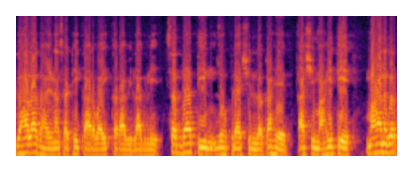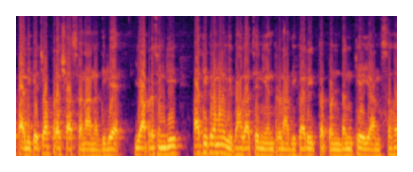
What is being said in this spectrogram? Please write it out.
घाला घालण्यासाठी कारवाई करावी लागली. सध्या तीन झोपड्या शिल्लक आहेत अशी माहिती महानगरपालिकेच्या प्रशासनानं दिली आहे. याप्रसंगी अतिक्रमण विभागाचे नियंत्रण अधिकारी तपन डंके यांसह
